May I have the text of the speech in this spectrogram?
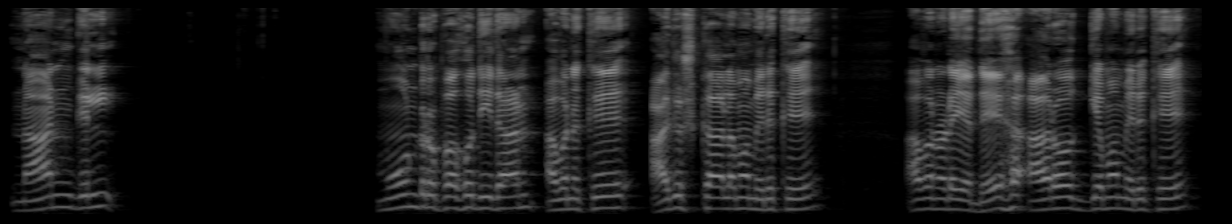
நான்கில் மூன்று பகுதி தான் அவனுக்கு ஆயுஷ்காலமும் இருக்குது அவனுடைய தேக ஆரோக்கியமும் இருக்குது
